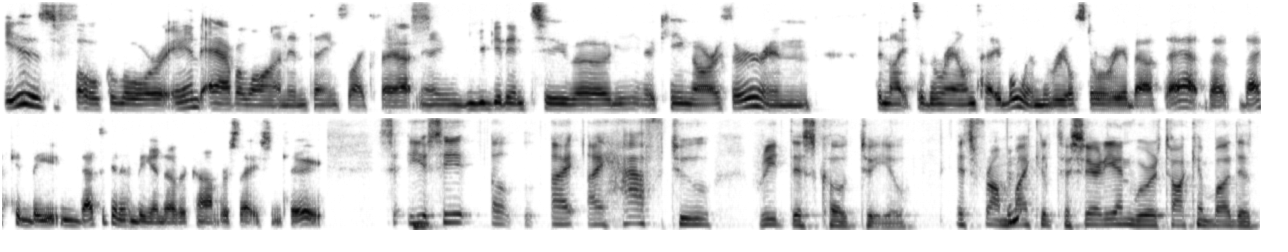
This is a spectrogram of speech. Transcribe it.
Is folklore and Avalon and things like that. And you get into uh, you know King Arthur and the Knights of the Round Table and the real story about that. That that could be that's going to be another conversation too. So you see, uh, I, I have to read this quote to you. It's from Michael Tsarion. We were talking about it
